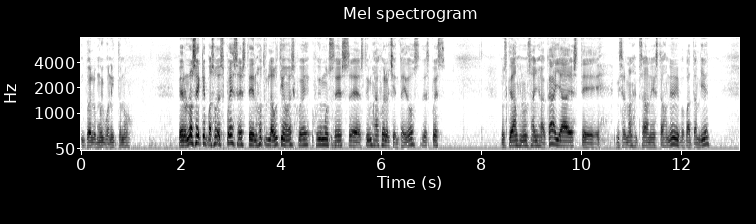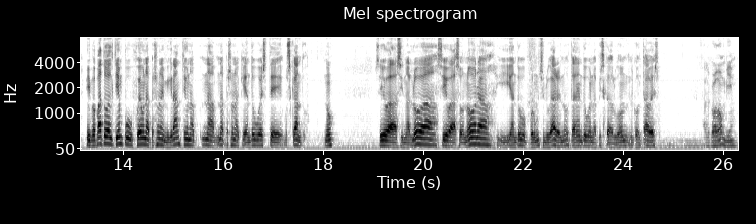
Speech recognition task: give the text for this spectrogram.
un pueblo muy bonito, ¿no? Pero no sé qué pasó después. Este, nosotros la última vez fue, fuimos, es, eh, estuvimos allá fue el 82. Después nos quedamos unos años acá. Ya este, mis hermanos empezaron a Estados Unidos, mi papá también. Mi papá todo el tiempo fue una persona inmigrante, una, una, una persona que anduvo este, buscando, ¿no? Se iba a Sinaloa, se iba a Sonora y anduvo por muchos lugares, ¿no? También anduvo en la pizca de algodón, él contaba eso. Algodón bien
